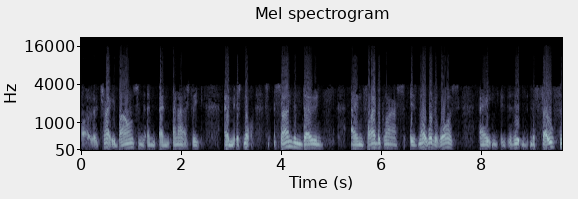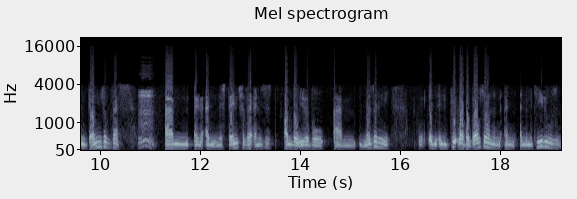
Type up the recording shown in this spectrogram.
uh, trying to balance and, and, and, and actually, um, it's not, sanding down and fiberglass is not what it was. Uh, the, the filth and gunge of this, Mm. um, and, and the stench of it, and it's just unbelievable um, misery. And, and you put rubber gloves on, and, and, and the materials,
